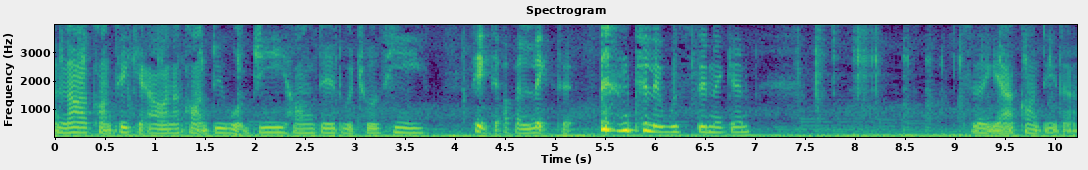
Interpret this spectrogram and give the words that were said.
And now I can't take it out and I can't do what Gi-hun did, which was he picked it up and licked it until it was thin again. So yeah, I can't do that.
